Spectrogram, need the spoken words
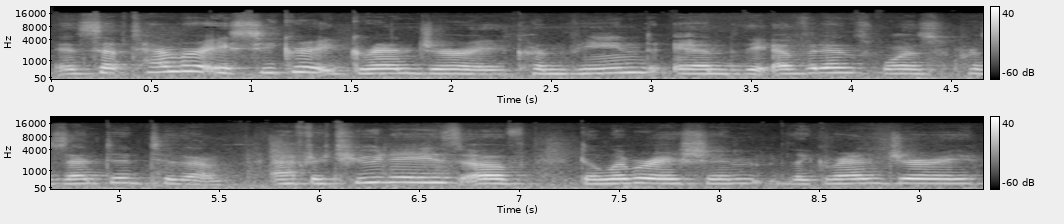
In September, a secret grand jury convened and the evidence was presented to them. After two days of deliberation, the grand jury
